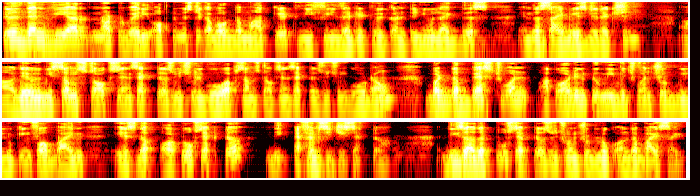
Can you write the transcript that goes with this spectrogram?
Till then, we are not very optimistic about the market. We feel that it will continue like this in the sideways direction. Uh, there will be some stocks and sectors which will go up, some stocks and sectors which will go down. But the best one, according to me, which one should be looking for buying is the auto sector, the FMCG sector. These are the two sectors which one should look on the buy side.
